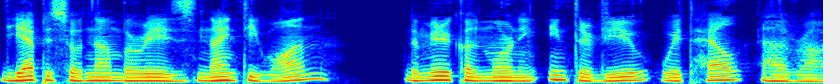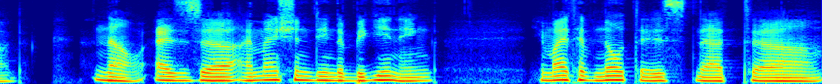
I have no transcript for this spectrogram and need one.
The episode number is 91 The Miracle Morning Interview with Hal Elrod. Now, as uh, I mentioned in the beginning, you might have noticed that uh,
